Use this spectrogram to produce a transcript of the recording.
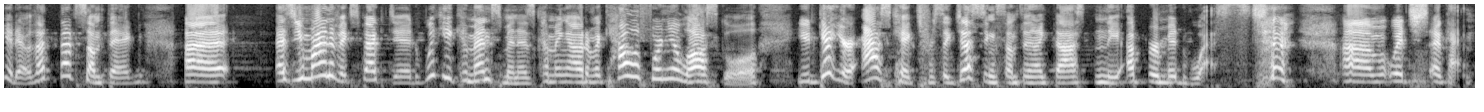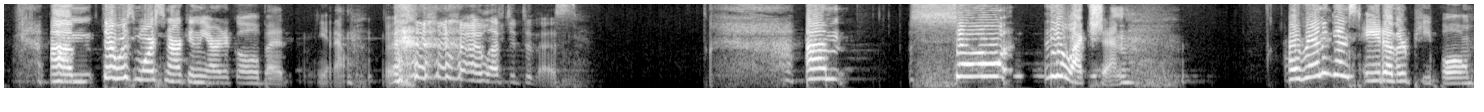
you know, that, that's something. Uh, as you might have expected, Wiki Commencement is coming out of a California law school. You'd get your ass kicked for suggesting something like that in the upper Midwest. um, which, okay. Um, there was more snark in the article, but, you know, I left it to this. Um, so, the election. I ran against eight other people,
